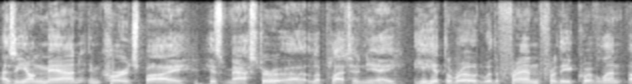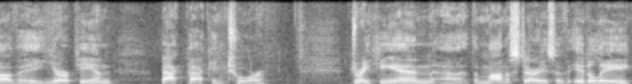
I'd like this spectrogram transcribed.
As a young man, encouraged by his master, uh, L'Eplattenier, he hit the road with a friend for the equivalent of a European backpacking tour, drinking in uh, the monasteries of Italy,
